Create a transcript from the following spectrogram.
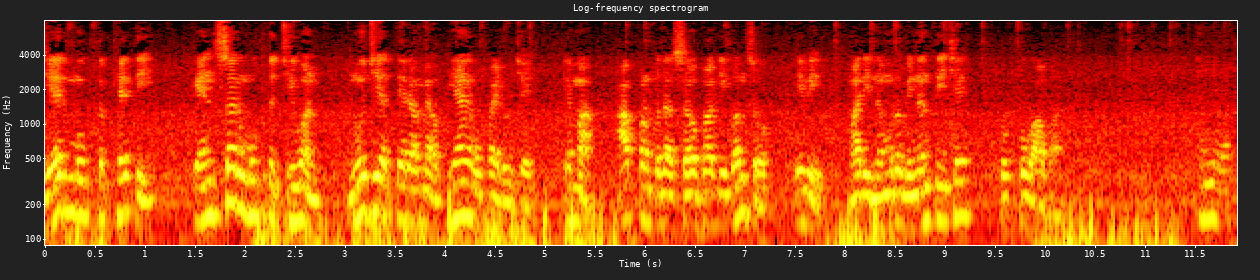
ઝેર મુક્ત ખેતી, કેન્સર મુક્ત જીવનનું જે અત્યારે અમે અભિયાન ઉપાડ્યું છે, એમાં આપ પણ બધા સહભાગી બનશો એવી મારી નમ્ર વિનંતી છે. ખૂબ ખૂબ આભાર. ધન્યવાદ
